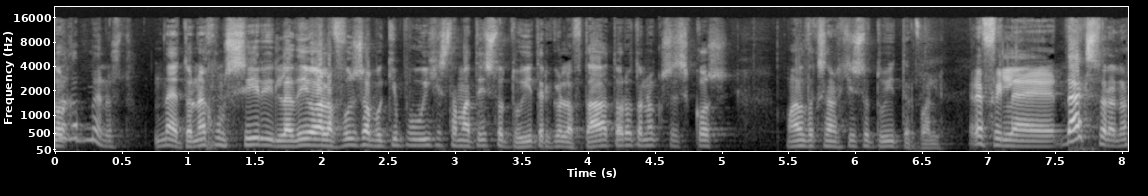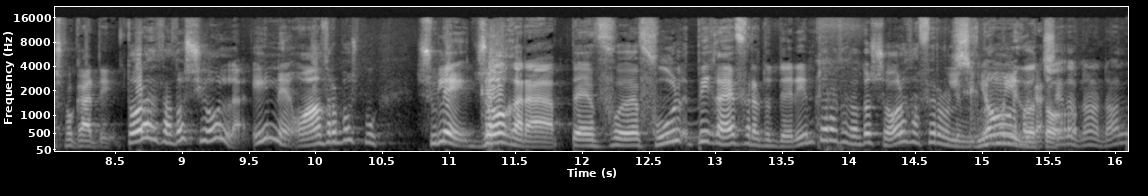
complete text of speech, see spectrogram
είναι τον- αγαπημένος του. Ναι, τον έχουν σύρει. Δηλαδή ο Αλαφούζος από εκεί που είχε σταματήσει το Twitter και όλα αυτά, τώρα τον έχουν σηκώσει. Μάλλον θα ξαναρχίσει το Twitter πάλι. Ρε φίλε, εντάξει τώρα να σου πω κάτι. Τώρα θα δώσει όλα. Είναι ο άνθρωπος που σου λέει τζόγαρα, ε, φου- ε, φουλ, πήγα, έφερα τον τερίμ, τώρα θα τα δώσω όλα, θα φέρω λιμνιό, Συγγνώμη λίγο, Μπακασέτα, το- το ένα το άλλο.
